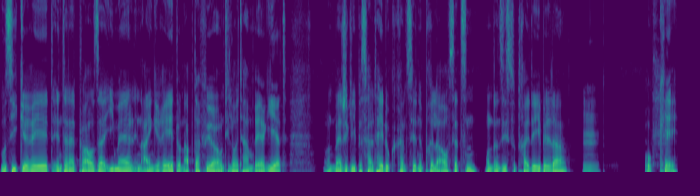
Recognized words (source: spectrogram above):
Musikgerät, Internetbrowser, E-Mail in ein Gerät und ab dafür und die Leute haben reagiert. Und Magic Leap ist halt, hey, du kannst dir eine Brille aufsetzen und dann siehst du 3D-Bilder. Hm. Okay.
